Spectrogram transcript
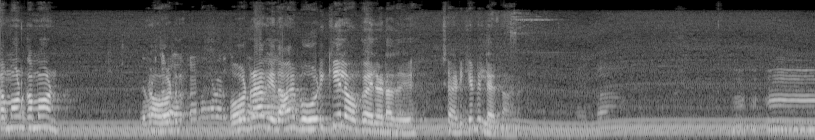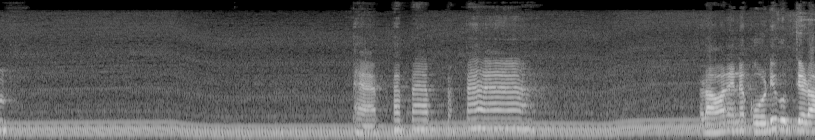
come on come on order ആക്കിയത്. അവന് ബോഡിക്ക് ലോക്കായില്ലടാ അത്. പക്ഷെ അടിക്കണ്ടില്ലായിരുന്നു അവന്. എടാ അവൻ എന്നെ കൊടി കുത്തിയടാ.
